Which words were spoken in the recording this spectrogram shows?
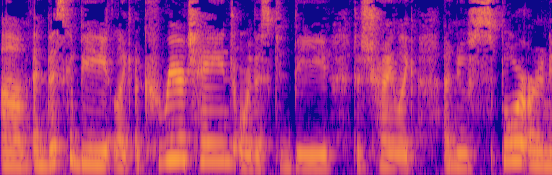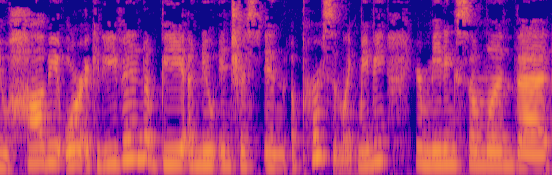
Um, and this could be like a career change, or this could be just trying like a new sport or a new hobby, or it could even be a new interest in a person. Like maybe you're meeting someone that,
